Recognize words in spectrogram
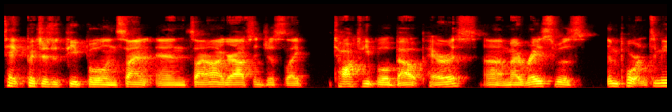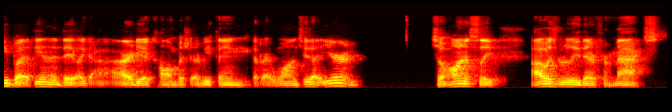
take pictures with people and sign and sign autographs and just like talk to people about Paris. Um, my race was important to me, but at the end of the day, like I already accomplished everything that I wanted to that year, and so honestly, I was really there for Max.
